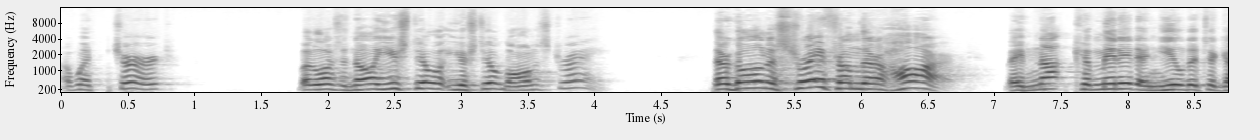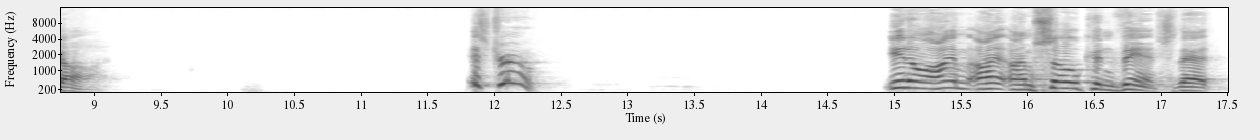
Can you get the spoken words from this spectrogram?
I went to church. But the Lord said, no, you're still, you're still going astray. They're going astray from their heart. They've not committed and yielded to God. It's true. You know, I'm, I, am i am so convinced that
